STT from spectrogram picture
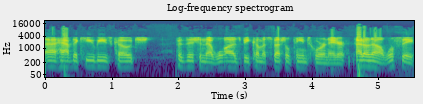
uh, have the QBs coach position that was become a special teams coordinator. I don't know. We'll see.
